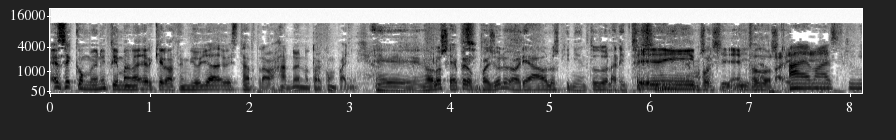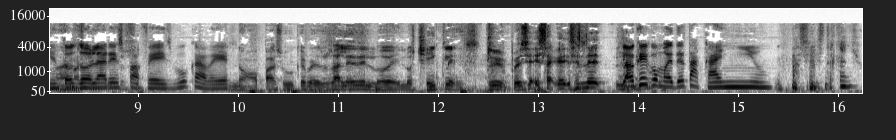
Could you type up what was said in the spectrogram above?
Ese community manager que lo atendió ya debe estar trabajando en otra compañía. Eh, no lo sé, pero pues yo le habría dado los 500 dolaritos. Sí, por así, 500 ya, dólares. Además, 500 Además, dólares 500 para Facebook, a ver. No, para Zuckerberg, eso sale de lo de los chicles. Sí, pues esa, esa es de la Claro que como es de tacaño. Así está caño.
